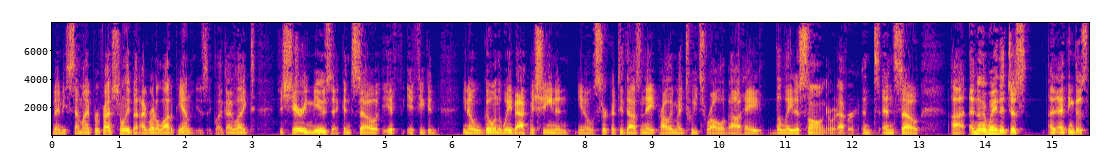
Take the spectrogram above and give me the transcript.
maybe semi-professionally, but I wrote a lot of piano music. Like I liked just sharing music, and so if if you could, you know, go in the Wayback Machine and you know, circa 2008, probably my tweets were all about, hey, the latest song or whatever, and and so uh, another way that just I, think those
